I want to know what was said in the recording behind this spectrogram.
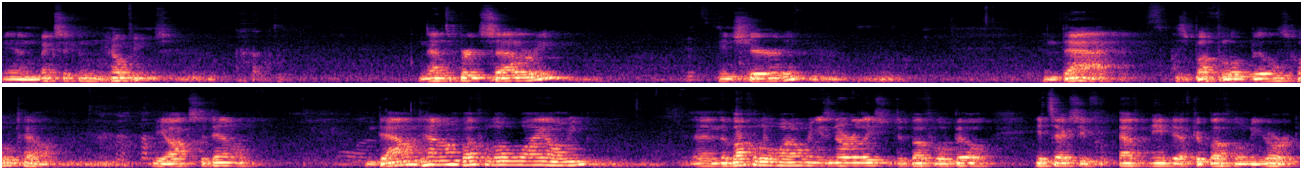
and Mexican helpings. And that's Bert Salary in Sheridan. And that is Buffalo Bill's Hotel, the Occidental. Downtown Buffalo, Wyoming. And the Buffalo, Wyoming is no relation to Buffalo Bill. It's actually named after Buffalo, New York.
